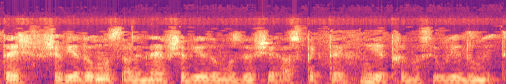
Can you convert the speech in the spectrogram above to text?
Tež vševědomost, ale ne vševědomost ve všech aspektech. Je třeba si uvědomit.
